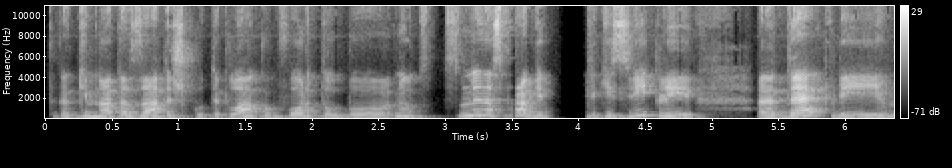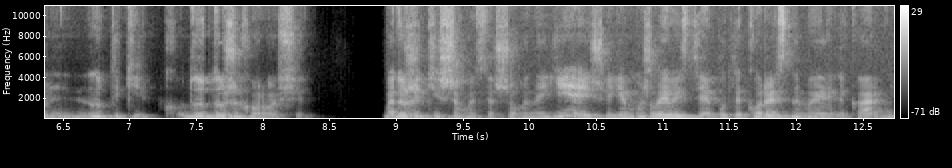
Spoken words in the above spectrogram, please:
така кімната затишку, тепла, комфорту. Бо ну, вони насправді такі світлі, е, теплі, ну такі ду- дуже хороші. Ми дуже тішимося, що вони є, і що є можливість бути корисними лікарні.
